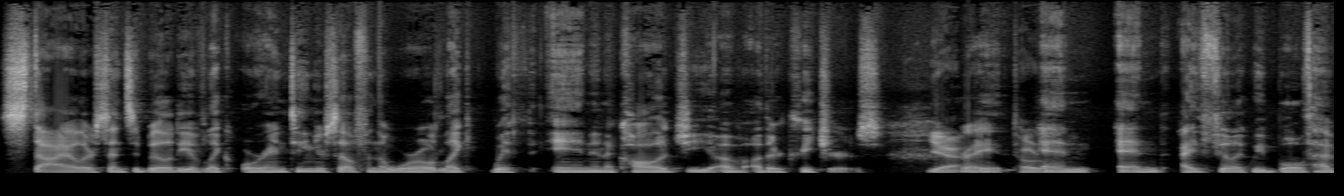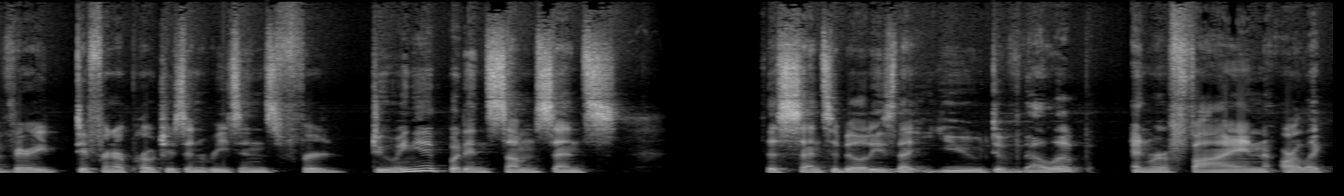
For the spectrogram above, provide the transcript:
style or sensibility of like orienting yourself in the world, like within an ecology of other creatures. yeah right totally and and i feel like we both have very different approaches and reasons for doing it but in some sense the sensibilities that you develop and refine are like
